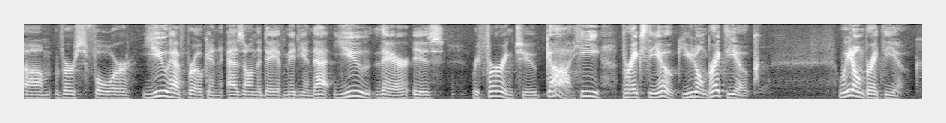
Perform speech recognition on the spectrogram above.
um, verse 4 you have broken as on the day of Midian. That you there is referring to God. He breaks the yoke. You don't break the yoke. We don't break the yoke.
